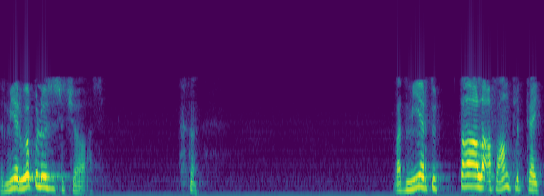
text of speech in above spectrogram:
'n Meer hopelose situasie. wat meer totale afhanklikheid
